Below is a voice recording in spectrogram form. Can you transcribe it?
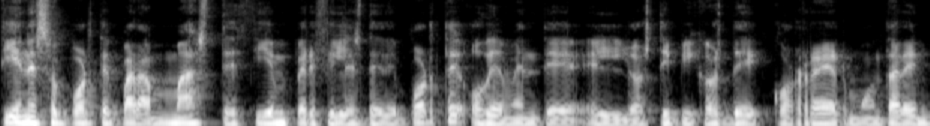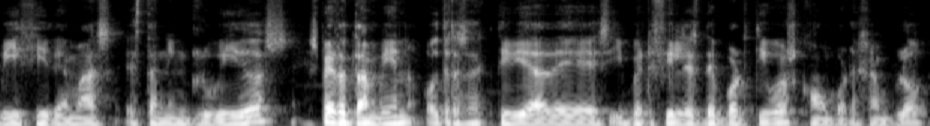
Tiene soporte para más de 100 perfiles de deporte, obviamente los típicos de correr, montar en bici y demás están incluidos, pero también otras actividades y perfiles deportivos como por ejemplo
